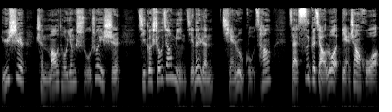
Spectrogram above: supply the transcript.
于是，趁猫头鹰熟睡时，几个手脚敏捷的人潜入谷仓，在四个角落点上火。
